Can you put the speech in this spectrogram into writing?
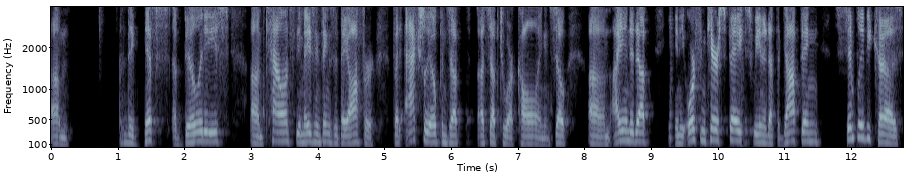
um, the gifts, abilities, um, talents, the amazing things that they offer, but actually opens up us up to our calling. And so um, I ended up in the orphan care space. We ended up adopting simply because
